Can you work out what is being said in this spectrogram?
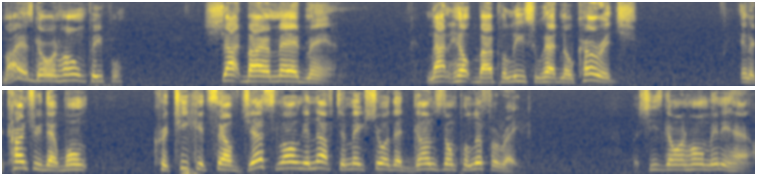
Maya's going home, people. Shot by a madman. Not helped by police who had no courage. In a country that won't critique itself just long enough to make sure that guns don't proliferate. But she's going home anyhow.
